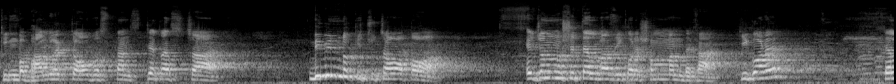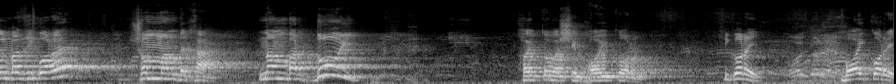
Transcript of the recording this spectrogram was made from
কিংবা ভালো একটা অবস্থান স্ট্যাটাস চায়, বিভিন্ন কিছু চাওয়া পাওয়া। এই জন্য সে তেলবাজি করে, সম্মান দেখায়। কি করে? তেলবাজি করে, সম্মান দেখায়। নাম্বার দুই, হয়তোবা সে ভয় করে। কি করে? ভয় করে।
